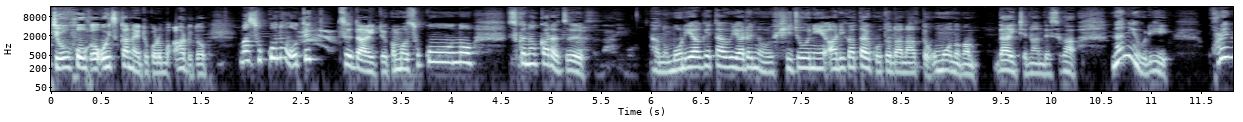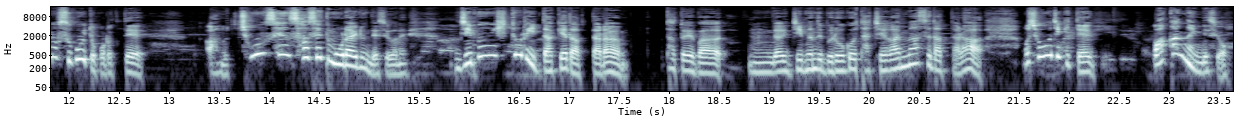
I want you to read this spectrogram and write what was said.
情報が追いつかないところもあると。まあ、そこのお手伝いというか、まあ、そこの少なからず、あの、盛り上げたをやるの非常にありがたいことだなって思うのが第一なんですが、何より、これのすごいところって、あの、挑戦させてもらえるんですよね。自分一人だけだったら、例えば、うん、自分でブログを立ち上がりますだったら、もう正直言ってわかんないんですよ。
